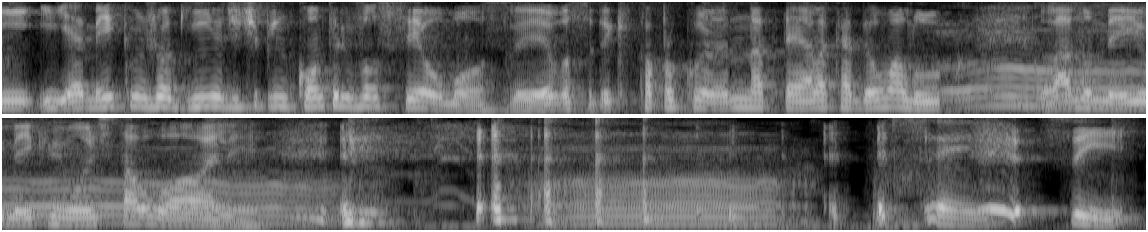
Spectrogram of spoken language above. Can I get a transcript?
e, e é meio que um joguinho de tipo encontre você o monstro. E aí você tem que ficar procurando na tela cadê o maluco. Lá no meio, meio que onde está o Wally. Sei. Sim.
